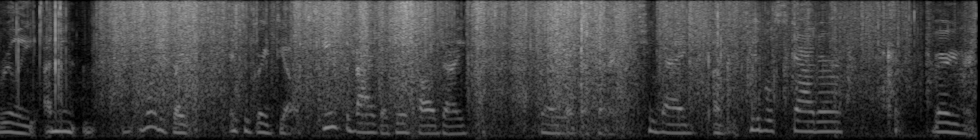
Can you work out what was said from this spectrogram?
Really, I mean, what a great, it's a great deal. Excuse the bag, I do apologize. So like I said, I got two bags of the table scatter. Very, very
